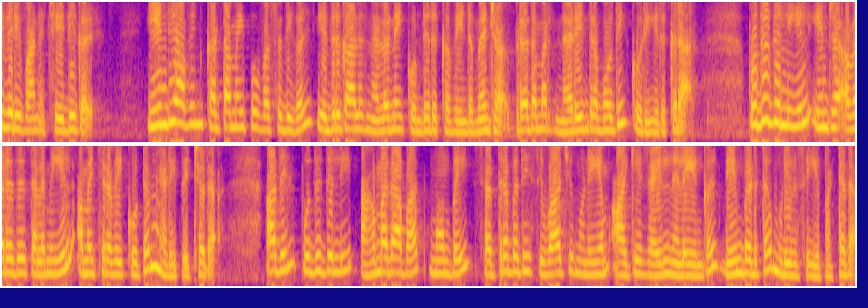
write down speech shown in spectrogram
இனி விரிவான செய்திகள். இந்தியாவின் கட்டமைப்பு வசதிகள் எதிர்கால நலனை கொண்டிருக்க வேண்டும் என்று பிரதமர் நரேந்திர மோடி கூறியிருக்கிறார். புதுதில்லியில் இன்று அவரது தலைமையில் அமைச்சரவைக் கூட்டம் நடைபெற்றது. அதில் புதுதில்லி அகமதாபாத் மும்பை சத்ரபதி சிவாஜி முனையம் ஆகிய ரயில் நிலையங்கள் மேம்படுத்த முடிவு செய்யப்பட்டது.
